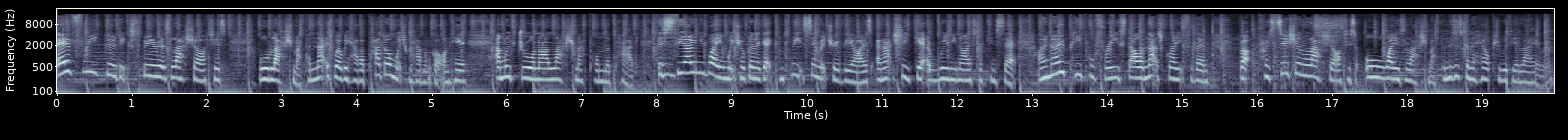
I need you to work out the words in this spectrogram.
Every good experienced lash artist will lash map, and that is where we have a pad on, which we haven't got on here, and we've drawn our lash map on the pad. This is the only way in which you're going to get complete symmetry of the eyes and actually get a really nice looking set. I know people freestyle, and that's great for them, but precision lash artists always lash map, and this is going to help you with your layering.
